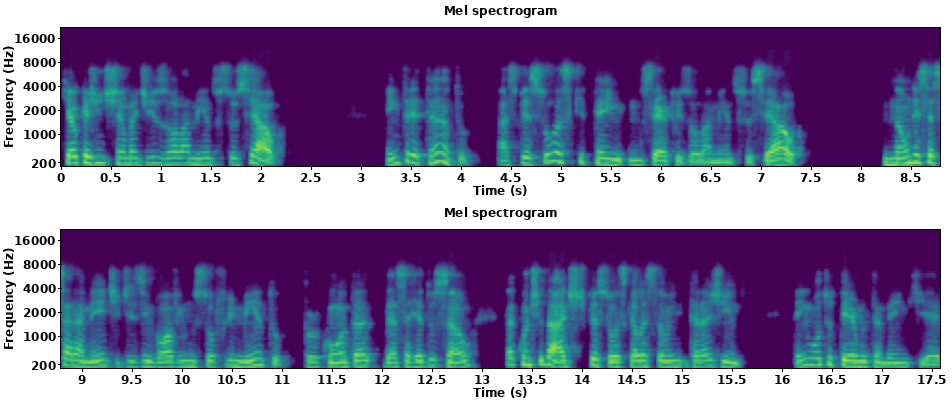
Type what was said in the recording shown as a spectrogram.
que é o que a gente chama de isolamento social. Entretanto, as pessoas que têm um certo isolamento social não necessariamente desenvolvem um sofrimento por conta dessa redução da quantidade de pessoas que elas estão interagindo. Tem um outro termo também que é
